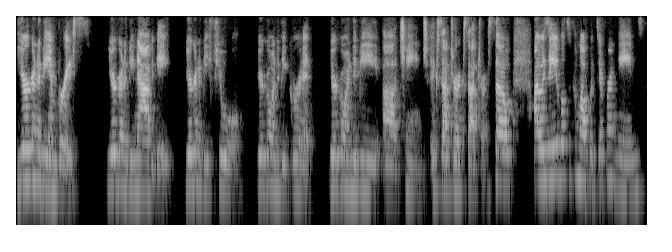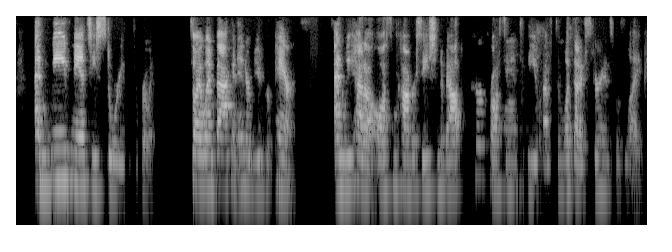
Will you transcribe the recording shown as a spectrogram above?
you're going to be embrace. You're going to be navigate. You're going to be fuel. You're going to be grit. You're going to be uh, change, et cetera, et cetera. So I was able to come up with different names and weave Nancy's story through it. So I went back and interviewed her parents. And we had an awesome conversation about her crossing into the US and what that experience was like.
